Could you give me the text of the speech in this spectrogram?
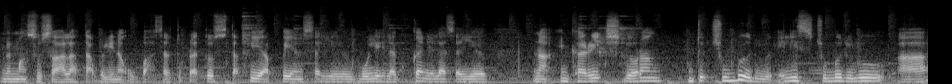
memang susah lah. Tak boleh nak ubah 100% tapi apa yang saya boleh lakukan ialah saya nak encourage orang untuk cuba dulu at least cuba dulu uh,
